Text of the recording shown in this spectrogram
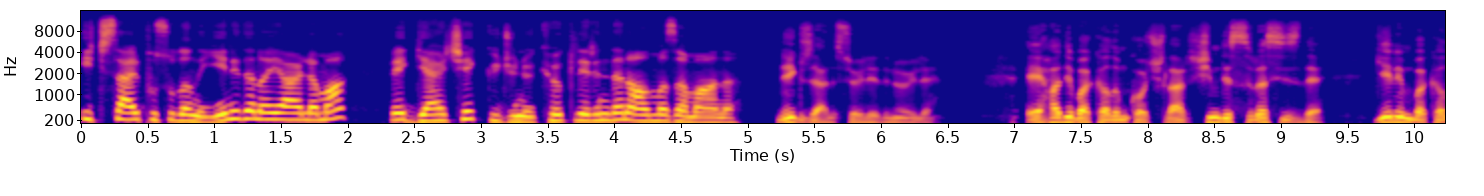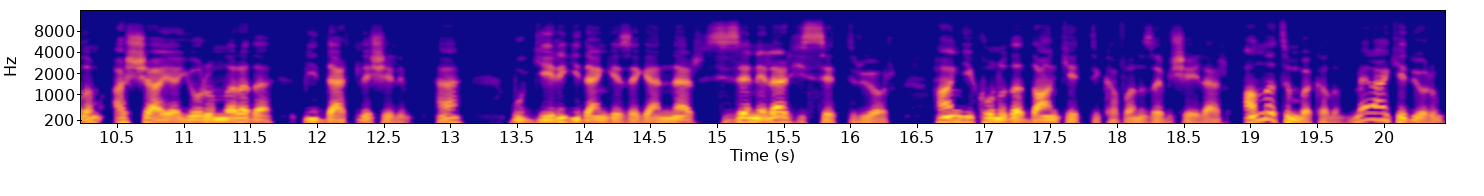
içsel pusulanı yeniden ayarlama ve gerçek gücünü köklerinden alma zamanı. Ne güzel söyledin öyle. E hadi bakalım koçlar, şimdi sıra sizde. Gelin bakalım aşağıya yorumlara da bir dertleşelim. Ha? Bu geri giden gezegenler size neler hissettiriyor? Hangi konuda dank etti kafanıza bir şeyler? Anlatın bakalım, merak ediyorum.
